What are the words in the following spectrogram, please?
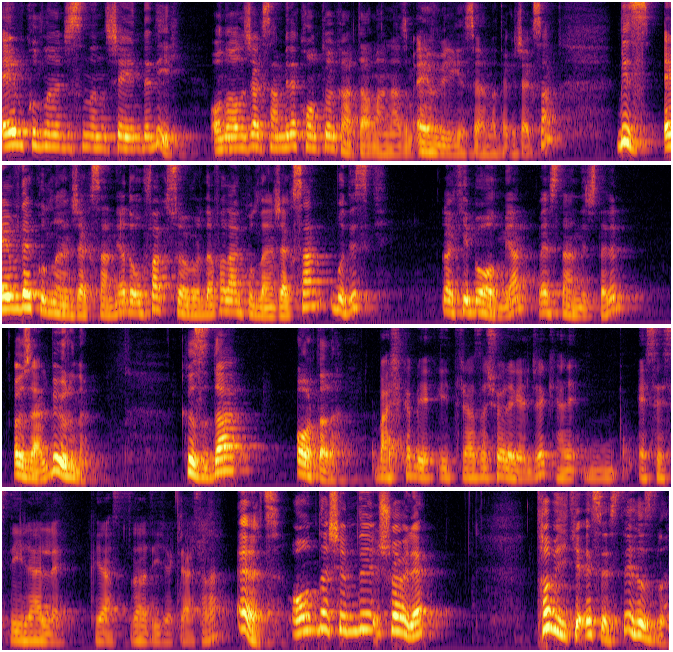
ev kullanıcısının şeyinde değil. Onu alacaksan bir de kontrol kartı alman lazım. Ev bilgisayarına takacaksan. Biz evde kullanacaksan ya da ufak serverda falan kullanacaksan bu disk rakibi olmayan Western Digital'in özel bir ürünü. Hızı da ortada. Başka bir itiraz da şöyle gelecek. Hani SSD'lerle kıyasla diyecekler sana. Evet. Onda şimdi şöyle. Tabii ki SSD hızlı.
